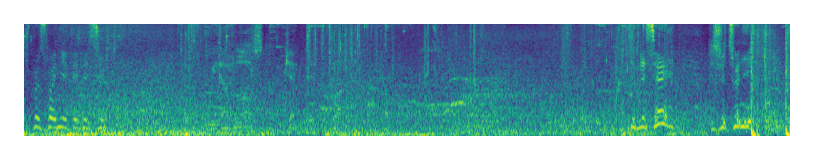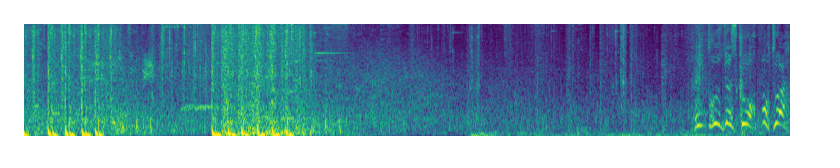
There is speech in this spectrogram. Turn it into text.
Je peux soigner tes blessures. we have lost objective Butter. T'es blessé Je vais te soigner. Une trousse de secours pour toi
